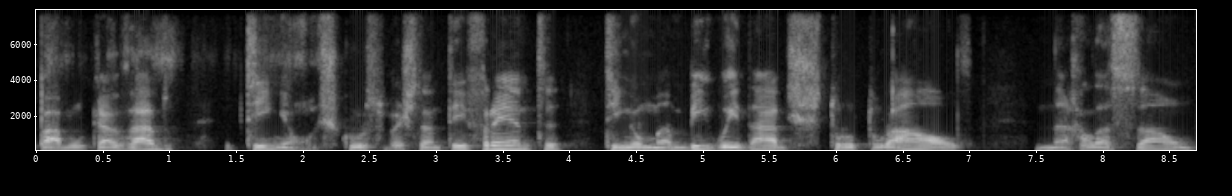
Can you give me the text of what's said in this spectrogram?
Pablo Casado tinha um discurso bastante diferente, tinha uma ambiguidade estrutural na relação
